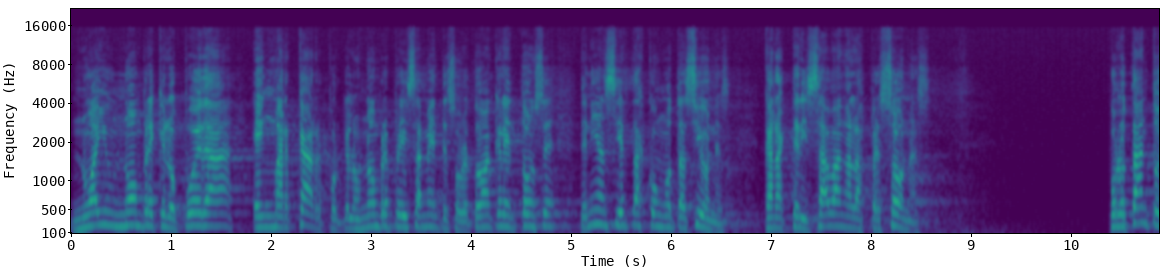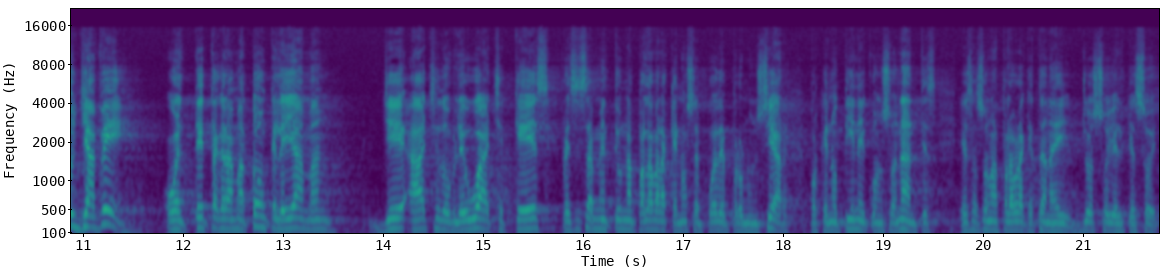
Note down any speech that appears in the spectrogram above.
No hay un nombre que lo pueda enmarcar, porque los nombres precisamente, sobre todo en aquel entonces, tenían ciertas connotaciones, caracterizaban a las personas. Por lo tanto, Yahvé, o el tetagramatón que le llaman, YHWH, que es precisamente una palabra que no se puede pronunciar porque no tiene consonantes, esas son las palabras que están ahí, yo soy el que soy.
